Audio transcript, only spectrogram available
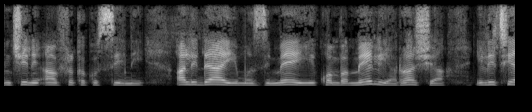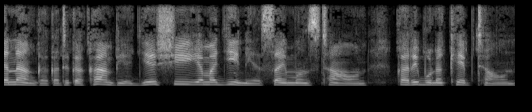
nchini Afrika Kusini alidai mwezi Mei kwamba meli ya Russia ilitia nanga katika kambi ya jeshi ya majini ya Simonstown karibu na Cape Town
